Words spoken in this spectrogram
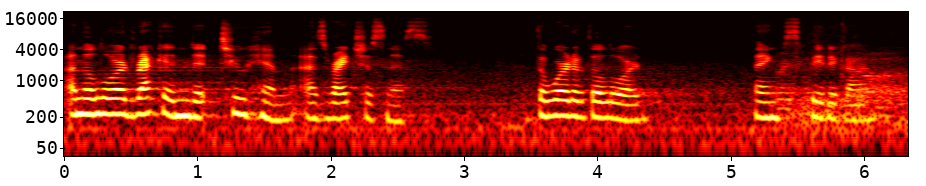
and the Lord reckoned it to him as righteousness. The word of the Lord. Thanks be to God.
